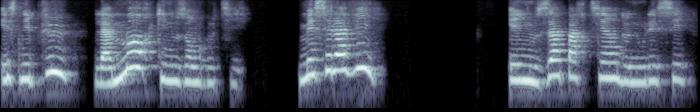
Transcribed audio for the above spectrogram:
Et ce n'est plus la mort qui nous engloutit, mais c'est la vie. Et il nous appartient de nous laisser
